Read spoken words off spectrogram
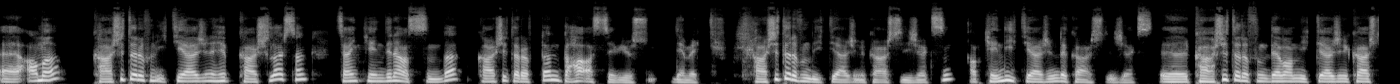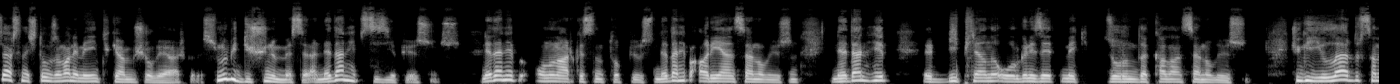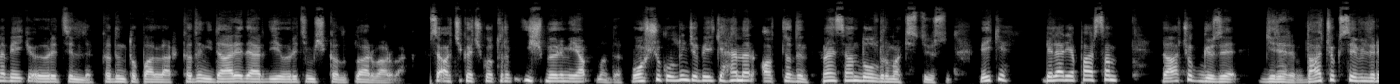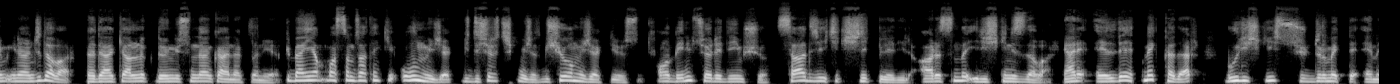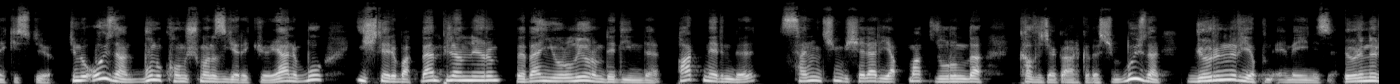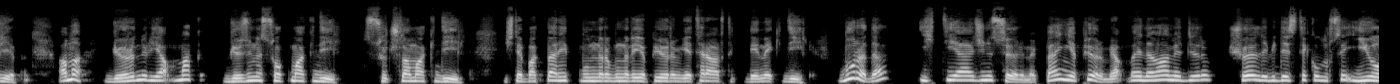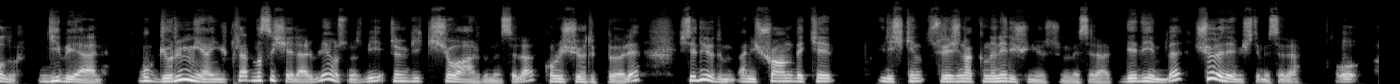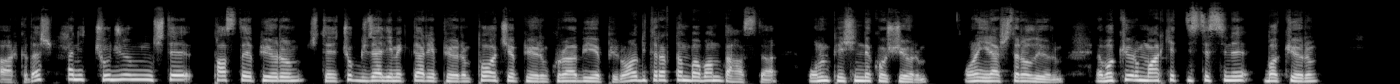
Ee, ama karşı tarafın ihtiyacını hep karşılarsan sen kendini aslında karşı taraftan daha az seviyorsun demektir. Karşı tarafın da ihtiyacını karşılayacaksın kendi ihtiyacını da karşılayacaksın. Ee, karşı tarafın devamlı ihtiyacını karşılarsan işte o zaman emeğin tükenmiş oluyor arkadaş. Şunu bir düşünün mesela neden hep siz yapıyorsunuz? Neden hep onun arkasını topluyorsun? Neden hep arayan sen oluyorsun? Neden hep e, bir planı organize etmek zorunda kalan sen oluyorsun? Çünkü yıllardır sana belki öğretildi. Kadın toparlar, kadın idare eder diye öğretilmiş kalıplar var bak. Mesela açık açık oturup iş bölümü yapmadı. Boşluk olunca belki hemen atladın. Ben sen doldurmak istiyorsun. Belki neler yaparsam daha çok göze girerim. Daha çok sevilirim inancı da var. Fedakarlık döngüsünden kaynaklanıyor. Ki ben yapmazsam zaten ki olmayacak. Bir dışarı çıkmayacağız. Bir şey olmayacak diyorsun. Ama benim söylediğim şu. Sadece iki kişilik bile değil. Arasında ilişkiniz de var. Yani elde etmek kadar bu ilişkiyi sürdürmek de emek istiyor. Şimdi o yüzden bunu konuşmanız gerekiyor. Yani bu işleri bak ben planlıyorum ve ben yoruluyorum dediğinde partnerinde senin için bir şeyler yapmak zorunda kalacak arkadaşım. Bu yüzden görünür yapın emeğinizi. Görünür yapın. Ama görünür yapmak gözüne sokmak değil. Suçlamak değil. İşte bak ben hep bunları bunları yapıyorum yeter artık demek değil. Burada ihtiyacını söylemek. Ben yapıyorum, yapmaya devam ediyorum. Şöyle bir destek olursa iyi olur gibi yani. Bu görünmeyen yükler nasıl şeyler biliyor musunuz? Bir, bir kişi vardı mesela. Konuşuyorduk böyle. İşte diyordum hani şu andaki ilişkin sürecin hakkında ne düşünüyorsun mesela dediğimde şöyle demişti mesela o arkadaş. Hani çocuğum işte pasta yapıyorum, işte çok güzel yemekler yapıyorum, poğaça yapıyorum, kurabiye yapıyorum ama bir taraftan babam da hasta. Onun peşinde koşuyorum. Ona ilaçlar alıyorum. E bakıyorum market listesine bakıyorum.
